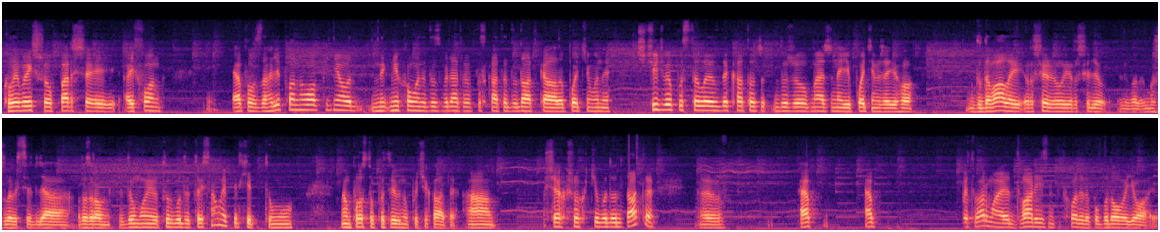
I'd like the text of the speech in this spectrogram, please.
коли вийшов перший iPhone, Apple взагалі планував під нього нікому не дозволяти випускати додатки, але потім вони чуть-чуть випустили SDK, дуже обмежене, і потім вже його додавали, розширювали і розширювали можливості для розробників. Думаю, тут буде той самий підхід, тому нам просто потрібно почекати. А ще що хотів би додати, е, App, App має два різні підходи до побудови UI.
